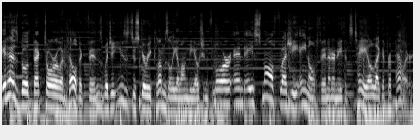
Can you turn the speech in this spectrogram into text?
It has both pectoral and pelvic fins, which it uses to scurry clumsily along the ocean floor, and a small fleshy anal fin underneath its tail like a propeller.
